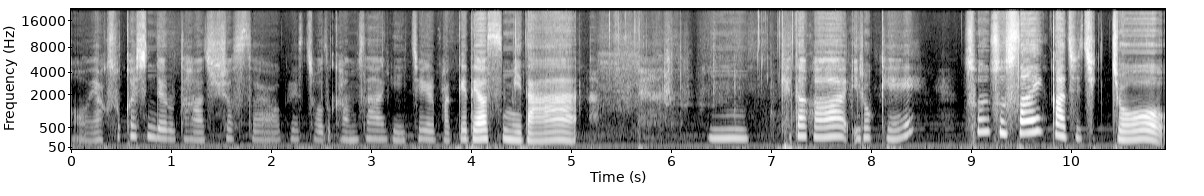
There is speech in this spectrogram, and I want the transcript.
어, 약속하신 대로 다 주셨어요. 그래서 저도 감사하게 이 책을 받게 되었습니다. 음, 게다가 이렇게 손수 사인까지 직접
